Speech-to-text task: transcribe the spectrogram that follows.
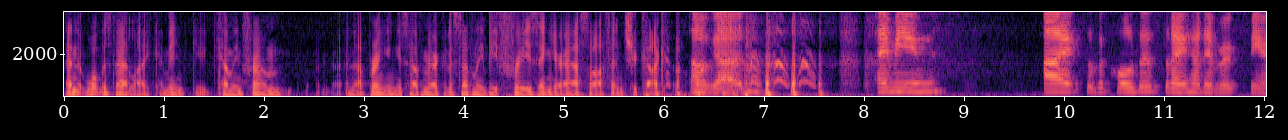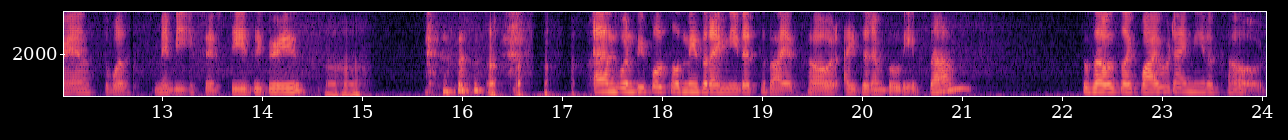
And what was that like? I mean, coming from an upbringing in South America to suddenly be freezing your ass off in Chicago. Oh God. I mean, I so the coldest that I had ever experienced was maybe 50 degrees. Uh-huh. and when people told me that I needed to buy a coat, I didn't believe them. Because I was like, why would I need a coat?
